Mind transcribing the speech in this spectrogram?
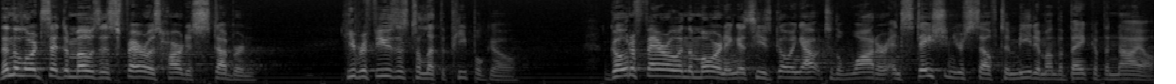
Then the Lord said to Moses, Pharaoh's heart is stubborn. He refuses to let the people go. Go to Pharaoh in the morning as he's going out to the water, and station yourself to meet him on the bank of the Nile.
